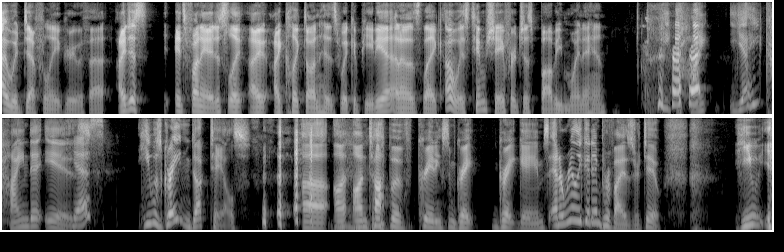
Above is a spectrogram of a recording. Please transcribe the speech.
I would definitely agree with that. I just it's funny. I just like I I clicked on his Wikipedia and I was like, oh, is Tim Schafer just Bobby Moynihan? He kind, yeah, he kinda is. Yes, he was great in Ducktales. uh, on, on top of creating some great great games and a really good improviser too. He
